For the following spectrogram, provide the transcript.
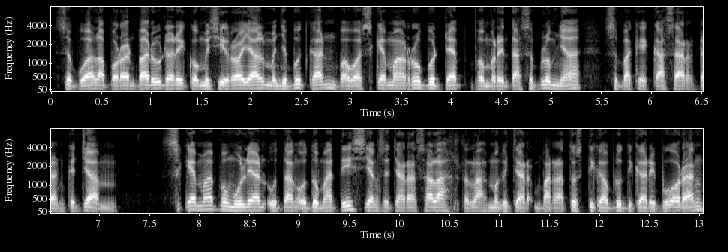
Sebuah laporan baru dari Komisi Royal menyebutkan bahwa skema robot debt pemerintah sebelumnya sebagai kasar dan kejam. Skema pemulihan utang otomatis yang secara salah telah mengejar 433 ribu orang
